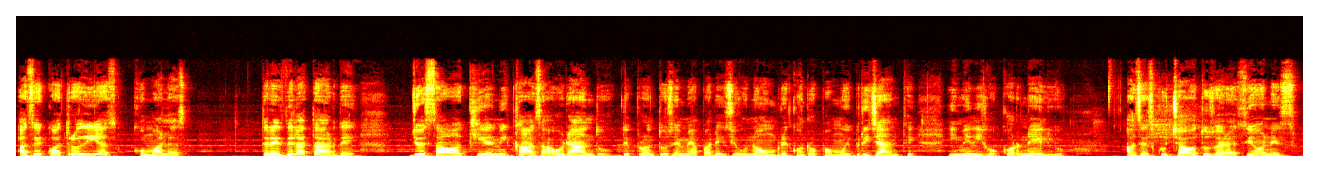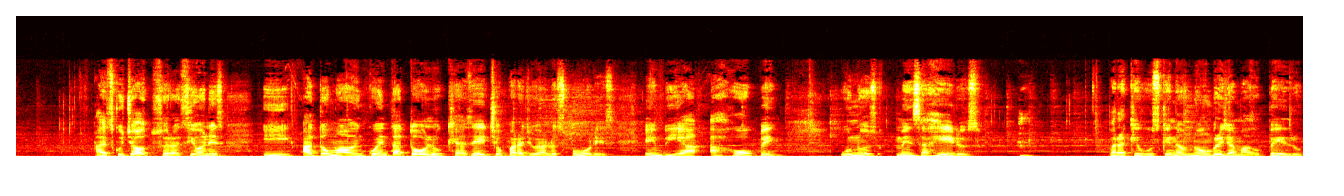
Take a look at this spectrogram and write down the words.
hace cuatro días, como a las tres de la tarde, yo estaba aquí en mi casa orando. De pronto se me apareció un hombre con ropa muy brillante y me dijo, Cornelio, ¿has escuchado tus oraciones? Ha escuchado tus oraciones y ha tomado en cuenta todo lo que has hecho para ayudar a los pobres. Envía a Jope unos mensajeros para que busquen a un hombre llamado Pedro,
